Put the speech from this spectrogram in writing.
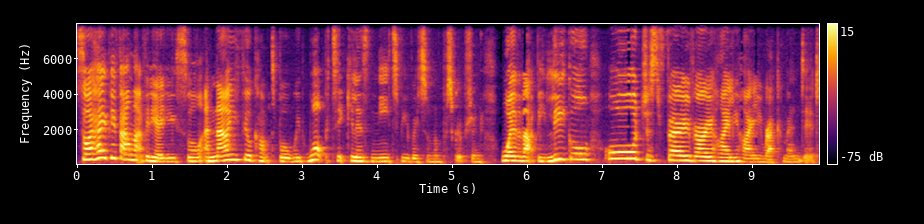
So I hope you found that video useful and now you feel comfortable with what particulars need to be written on a prescription, whether that be legal or just very, very highly, highly recommended.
